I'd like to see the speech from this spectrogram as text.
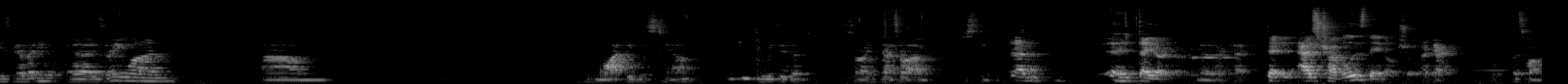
Is there any? Uh, is there anyone um, who might be in this town? You can do do that? Sorry, that's right. I'm just thinking. Um, uh, they don't know. No, no, okay, They- As travellers, they're not sure. okay, cool. That's fine.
